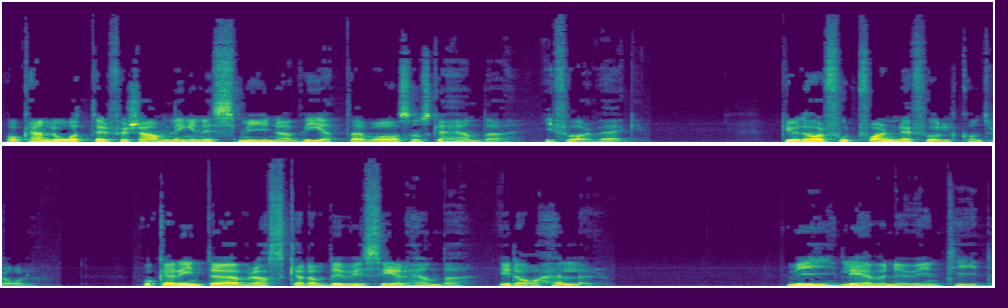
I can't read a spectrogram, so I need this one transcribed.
Och han låter församlingen i Smyrna veta vad som ska hända i förväg. Gud har fortfarande full kontroll. Och är inte överraskad av det vi ser hända idag heller. Vi lever nu i en tid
